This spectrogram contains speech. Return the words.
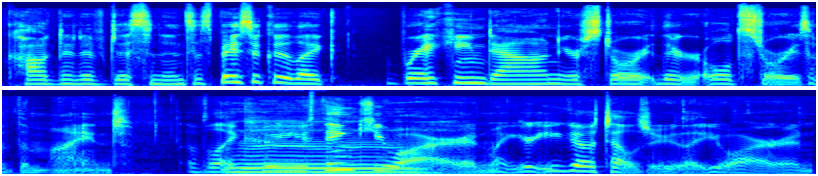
cognitive dissonance. It's basically like breaking down your story, their old stories of the mind, of like mm. who you think you mm. are and what your ego tells you that you are, and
